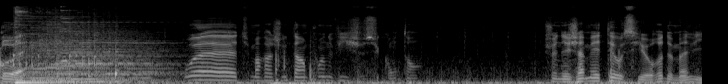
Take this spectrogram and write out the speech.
Ouais Ouais, tu m'as rajouté un point de vie, je suis content. Je n'ai jamais été aussi heureux de ma vie.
